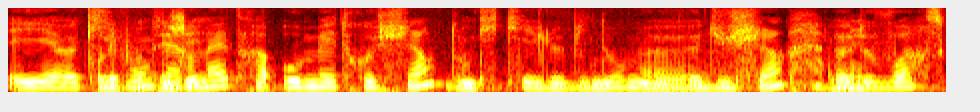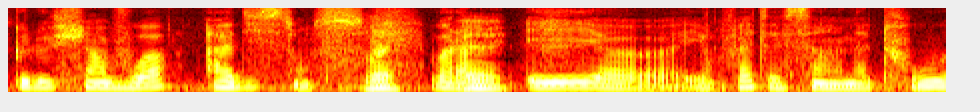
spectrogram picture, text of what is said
et euh, qui vont permettre au maître chien, donc qui est le binôme du chien, de voir ce que le chien voit à distance. Voilà. Et, et, en fait, c'est un atout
